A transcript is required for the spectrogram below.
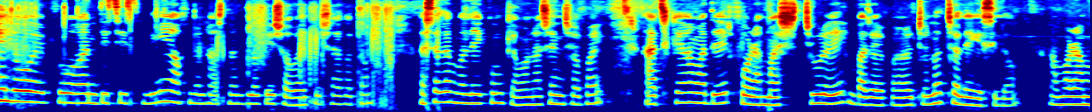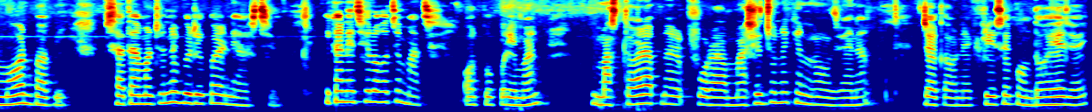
Hello everyone this is me আপনার হাসনাত ব্লগে সবাইকে স্বাগতম। আসসালামু আলাইকুম, কেমন আছেন সবাই? আজকে আমাদের ফোরা মাস জুড়ে বাজার করার জন্য চলে গেছিল। আমার আম্মর বাবি সাথে আমার জন্য ভিডিও করে নিয়ে আসছে। এখানে ছিল হচ্ছে মাছ অল্প পরিমাণ। মাছ তো আর আপনার ফোরা মাসের জন্য কেন যায় না? যার কারণে ফ্রিজে বন্ধ হয়ে যায়।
